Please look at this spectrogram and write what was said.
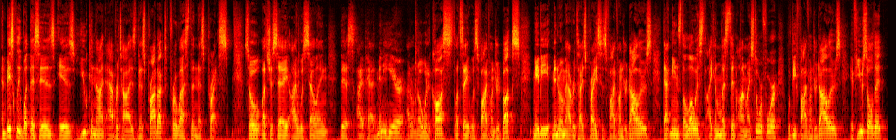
And basically, what this is, is you cannot advertise this product for less than this price. So let's just say I was selling this iPad mini here. I don't know what it costs. Let's say it was 500 bucks. Maybe minimum advertised price is $500. That means the lowest I can list it on my store for would be $500. If you sold it,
